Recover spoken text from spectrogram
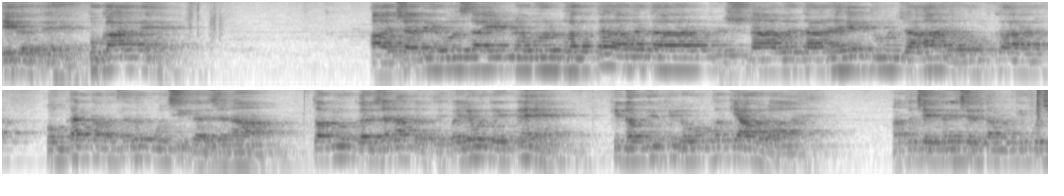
ये करते हैं, पुकारते हैं। आचार्य गोसाई प्रभु भक्त अवतार कृष्णावतार है तू जहार ओंकार। ओंकार का मतलब है ऊँची गर्जना। तो अभी वो गर्जना करते पहले वो देखते हैं कि नवदीप के लोगों का क्या हो रहा है। हाँ तो चैतन्य चरितमृत के कुछ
